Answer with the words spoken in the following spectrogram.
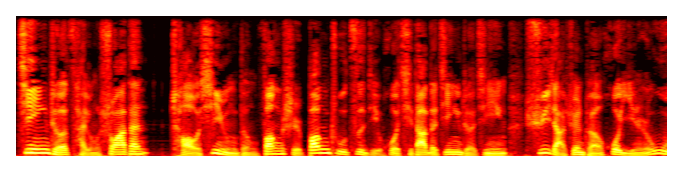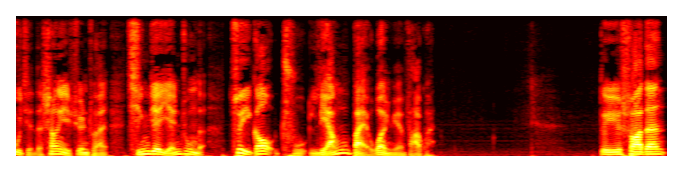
经营者采用刷单、炒信用等方式帮助自己或其他的经营者进行虚假宣传或引人误解的商业宣传，情节严重的，最高处两百万元罚款。对于刷单、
